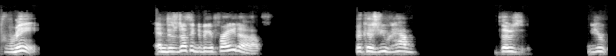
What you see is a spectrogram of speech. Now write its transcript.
For me, and there's nothing to be afraid of. Because you have those your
